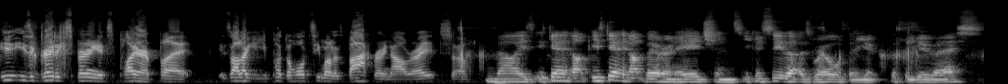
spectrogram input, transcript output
he's a great experienced player, but it's not like you can put the whole team on his back right now, right? So. No, he's, he's getting up. He's getting up there in age, and you can see that as well with the with the US.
